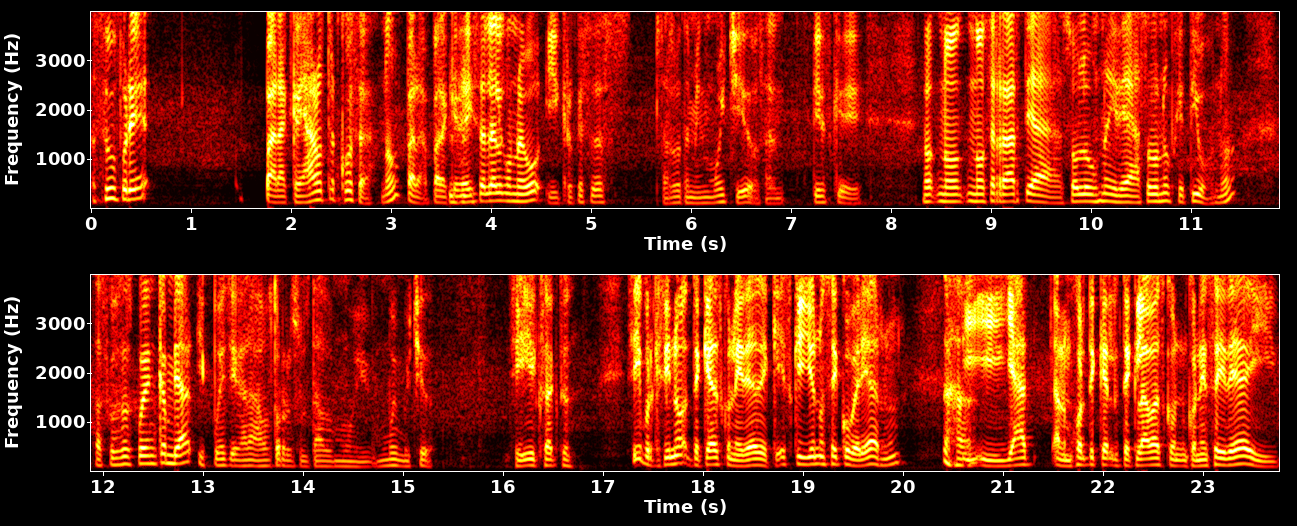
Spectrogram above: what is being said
sufre para crear otra cosa, ¿no? Para, para que de ahí sale algo nuevo y creo que eso es pues, algo también muy chido, o sea, tienes que no, no, no cerrarte a solo una idea, a solo un objetivo, ¿no? las cosas pueden cambiar y puedes llegar a otro resultado muy, muy, muy chido. Sí, exacto. Sí, porque si no, te quedas con la idea de que es que yo no sé coberear, ¿no? Y, y ya a lo mejor te, te clavas con, con esa idea y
